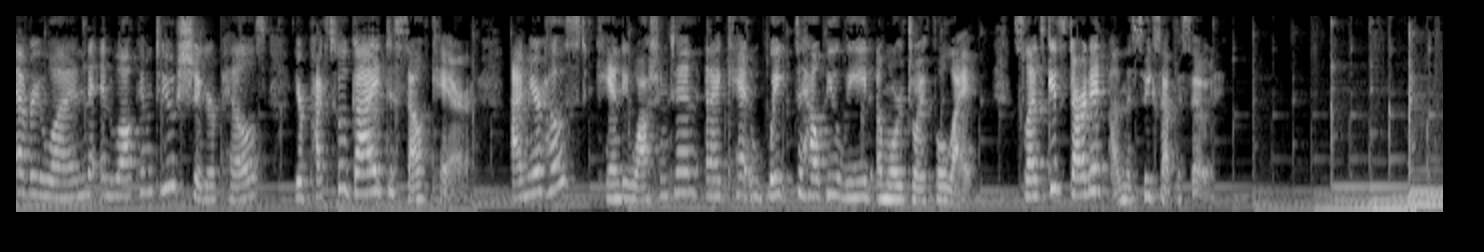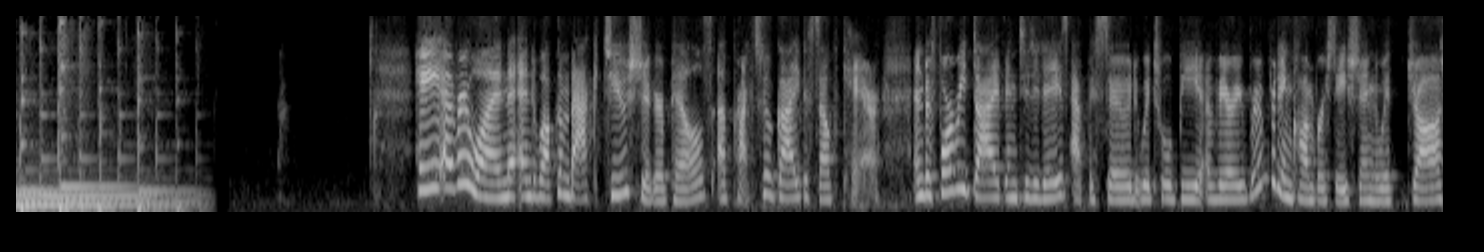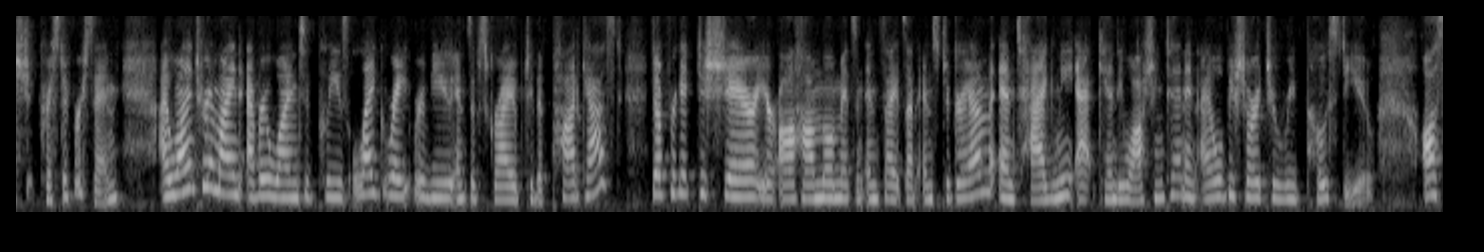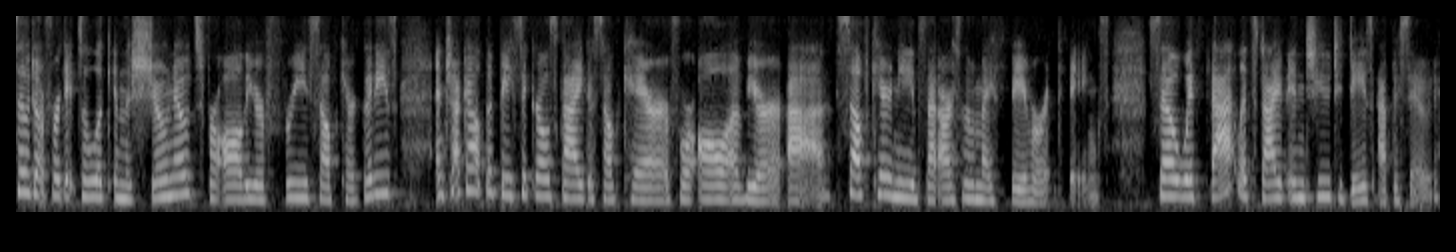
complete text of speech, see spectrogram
everyone, and welcome to Sugar Pills, your practical guide to self care. I'm your host, Candy Washington, and I can't wait to help you lead a more joyful life. So let's get started on this week's episode. Everyone, and welcome back to Sugar Pills, a practical guide to self care. And before we dive into today's episode, which will be a very riveting conversation with Josh Christopherson, I wanted to remind everyone to please like, rate, review, and subscribe to the podcast. Don't forget to share your aha moments and insights on Instagram and tag me at Candy Washington, and I will be sure to repost you. Also, don't forget to look in the show notes for all your free self care goodies and check out the Basic Girls Guide to Self Care for all of your uh, self care needs that are some of my favorite things. So, with that, let's dive into today's episode.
